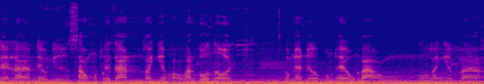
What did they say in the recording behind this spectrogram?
Nên là nếu như sau một thời gian doanh nghiệp họ hoàn vốn rồi, ông nhà nước không thể ông bảo ông doanh nghiệp là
